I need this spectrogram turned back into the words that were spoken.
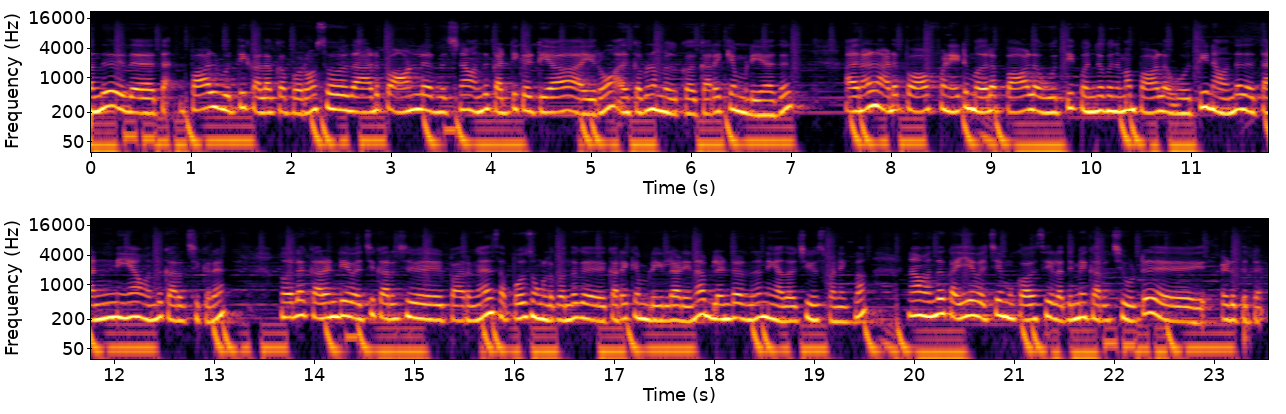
வந்து இதை த பால் ஊற்றி கலக்க போகிறோம் ஸோ இது அடுப்பு ஆனில் இருந்துச்சுன்னா வந்து கட்டி கட்டியாக ஆயிரும். அதுக்கப்புறம் நம்மளுக்கு கரைக்க முடியாது. அதனால் நான் அடுப்பை ஆஃப் பண்ணிவிட்டு முதல்ல பாலை ஊற்றி கொஞ்சம் கொஞ்சமாக பாலை ஊற்றி நான் வந்து அதை தண்ணியாக வந்து கரைச்சிக்கிறேன். முதல்ல கரண்டியை வச்சு கரைச்சி பாருங்கள் சப்போஸ் உங்களுக்கு வந்து கரைக்க முடியல அப்படின்னா பிளெண்டர் இருந்தால் நீங்கள் அதை வச்சு யூஸ் பண்ணிக்கலாம். நான் வந்து கையை வச்சு முக்கால்வாசி எல்லாத்தையுமே கரைச்சி விட்டு எடுத்துட்டேன்.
